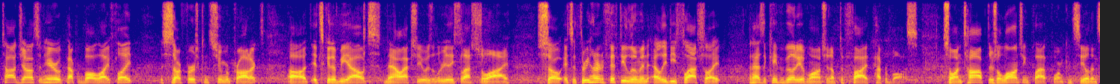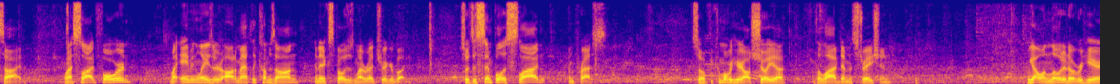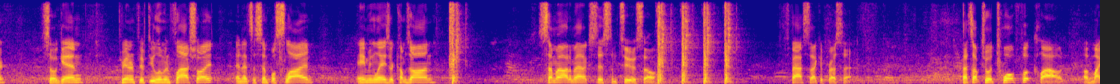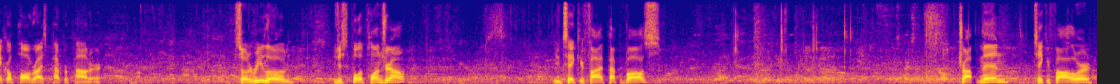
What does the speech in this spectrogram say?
Todd Johnson here with Pepperball Lifelite. This is our first consumer product. Uh, it's going to be out now, actually it was released last July. So it's a 350 lumen LED flashlight that has the capability of launching up to five pepper balls. So on top there's a launching platform concealed inside. When I slide forward, my aiming laser automatically comes on and it exposes my red trigger button. So it's as simple as slide and press. So if you come over here, I'll show you the live demonstration. We got one loaded over here. So again, 350 lumen flashlight, and it's a simple slide. Aiming laser comes on. Semi-automatic system too, so as fast as I could press that. That's up to a 12 foot cloud of micro-pulverized pepper powder. So to reload, you just pull the plunger out. You take your five pepper balls, drop them in, take your follower,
